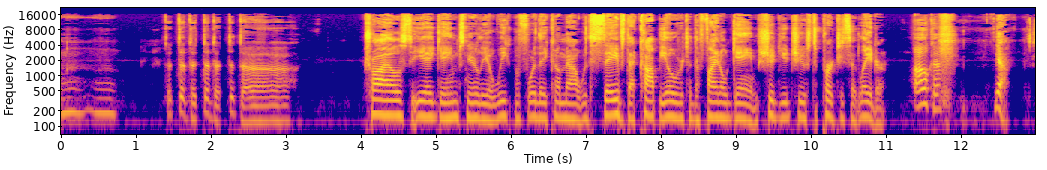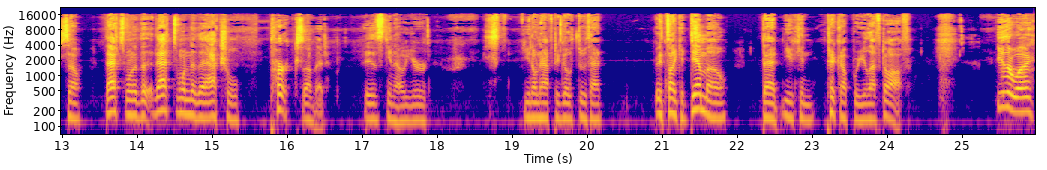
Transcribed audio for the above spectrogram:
uh, Da-da-da-da-da-da. trials to EA games nearly a week before they come out with saves that copy over to the final game should you choose to purchase it later. Oh, okay. Yeah. So that's one of the that's one of the actual perks of it is you know you're you don't have to go through that. It's like a demo that you can pick up where you left off. Either way,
